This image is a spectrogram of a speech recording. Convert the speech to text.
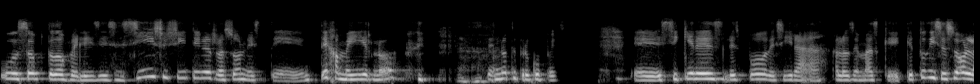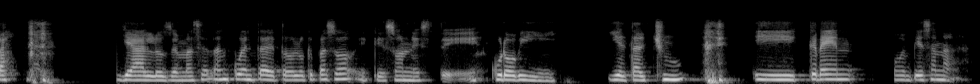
Usopp todo feliz dice, sí, sí, sí, tienes razón, este, déjame ir, ¿no? Este, no te preocupes. Eh, si quieres, les puedo decir a, a los demás que, que tú dices hola. ya los demás se dan cuenta de todo lo que pasó, y que son este Kurobi y, y el tal Chu, y creen o empiezan a,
